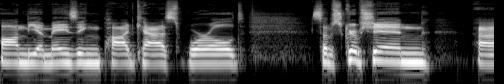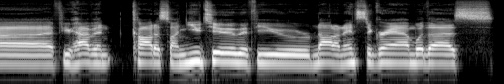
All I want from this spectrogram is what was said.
on the amazing podcast world subscription, uh, if you haven't caught us on YouTube, if you're not on Instagram with us,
